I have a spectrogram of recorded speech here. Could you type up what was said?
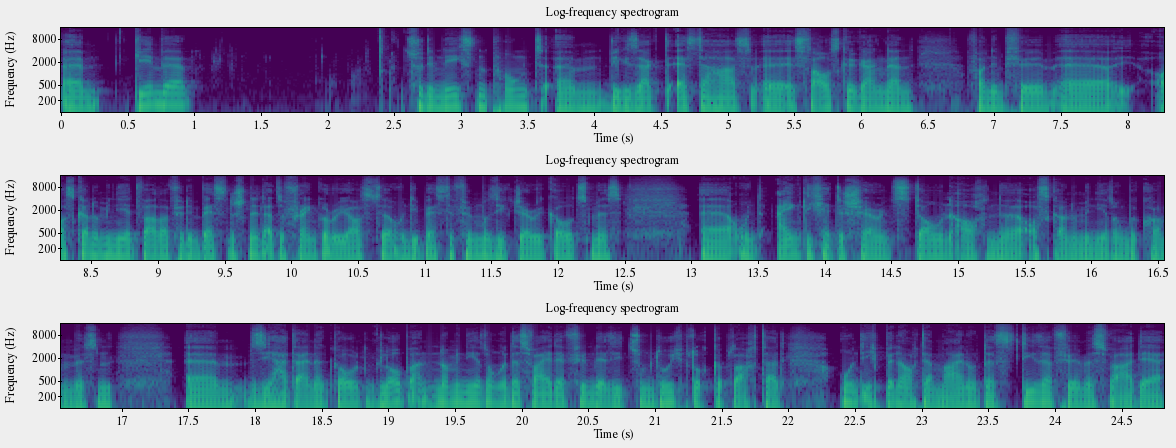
Ähm, gehen wir zu dem nächsten Punkt, ähm, wie gesagt, Esther Haas äh, ist rausgegangen dann von dem Film. Äh, Oscar nominiert war er für den besten Schnitt, also Frank Orioste und die beste Filmmusik Jerry Goldsmith. Äh, und eigentlich hätte Sharon Stone auch eine Oscar-Nominierung bekommen müssen. Ähm, sie hatte eine Golden Globe-Nominierung und das war ja der Film, der sie zum Durchbruch gebracht hat. Und ich bin auch der Meinung, dass dieser Film es war, der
